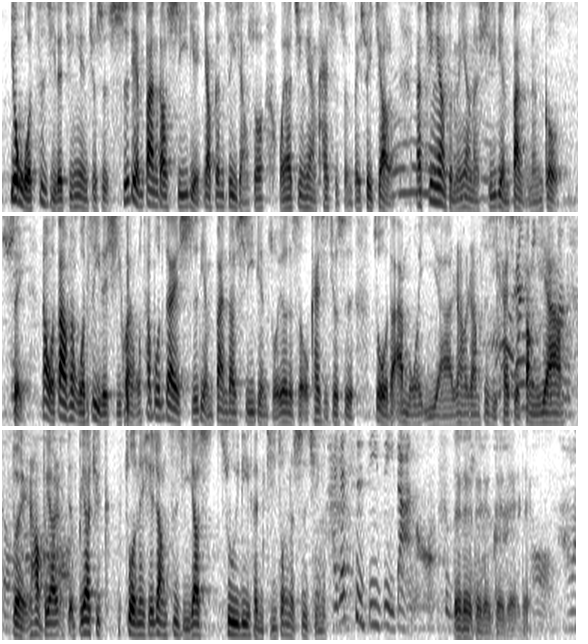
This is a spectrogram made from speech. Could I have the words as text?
用我自己的经验，就是十点半到十一点要跟自己讲说，我要尽量开始准备睡觉了。那尽量怎么样呢？十一点半能够睡。那我大部分我自己的习惯，我差不多在十点半到十一点左右的时候，我开始就是做我的按摩仪啊，然后让自己开始放压，对，然后不要哦不要去做那些让自己要注意力很集中的事情。还在刺激自己大脑，对不对对对对对对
